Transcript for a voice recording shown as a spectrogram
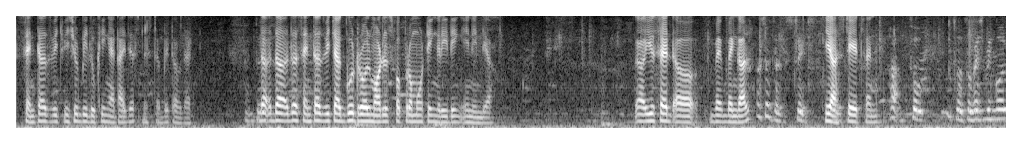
centers which we should be looking at. I just missed a bit of that. The, Centers- the the centers which are good role models for promoting reading in India. Uh, you said uh, Be- Bengal, Oh, sorry, sorry, states. yeah, So- states and Ah, so, so, so West Bengal,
